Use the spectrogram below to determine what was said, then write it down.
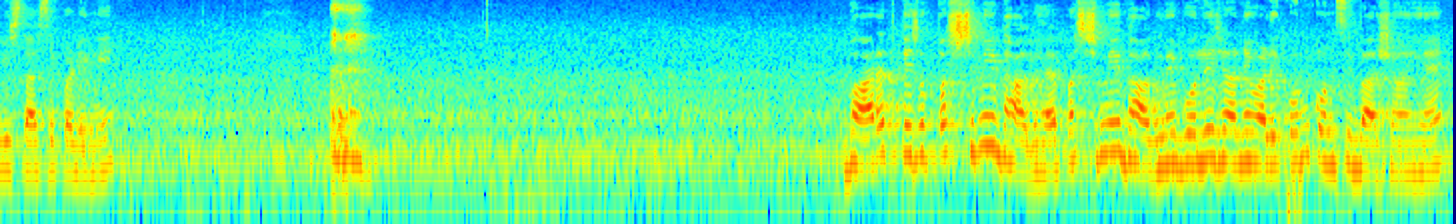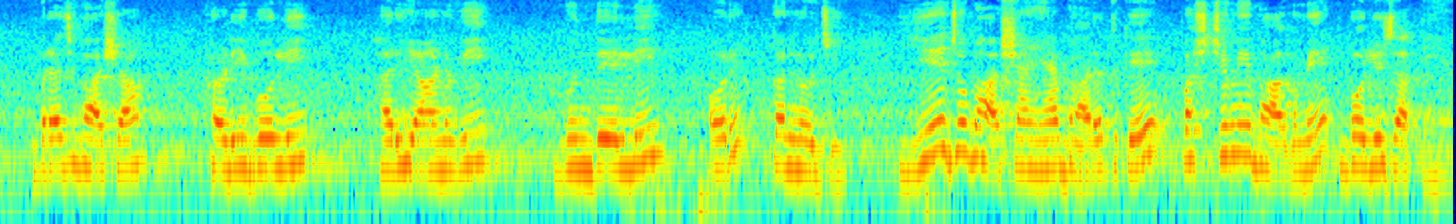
विस्तार से पढ़ेंगे। भारत के जो पश्चिमी भाग है, पश्चिमी भाग में बोली जाने वाली कौन कौन सी भाषाएँ हैं? ब्रज भाषा, खड़ी बोली, हरियाणवी, बुंदेली और कन्नौजी ये जो भाषाएँ हैं भारत के पश्चिमी भाग में बोली जाती हैं।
